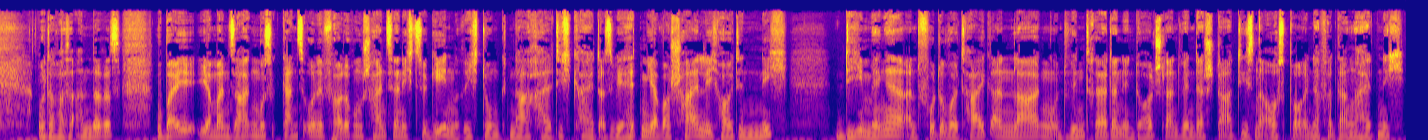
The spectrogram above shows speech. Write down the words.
oder was anderes. Wobei ja man sagen muss, ganz ohne Förderung scheint es ja nicht zu gehen Richtung Nachhaltigkeit. Also wir hätten ja wahrscheinlich heute nicht die Menge an Photovoltaikanlagen und Windrädern in Deutschland, wenn der Staat diesen Ausbau in der Vergangenheit nicht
